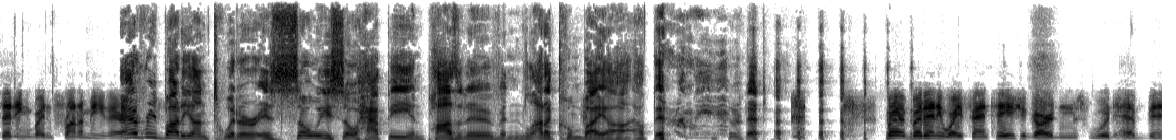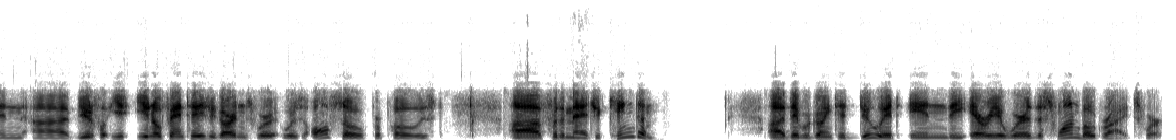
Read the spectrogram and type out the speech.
sitting in front of me there. Everybody on Twitter is so so happy and positive, and a lot of kumbaya out there on the internet. but but anyway, Fantasia Gardens would have been uh, beautiful. You, you know, Fantasia Gardens were was also proposed uh, for the Magic Kingdom. Uh, they were going to do it in the area where the Swan Boat rides were,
